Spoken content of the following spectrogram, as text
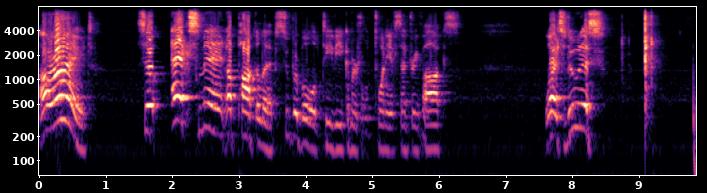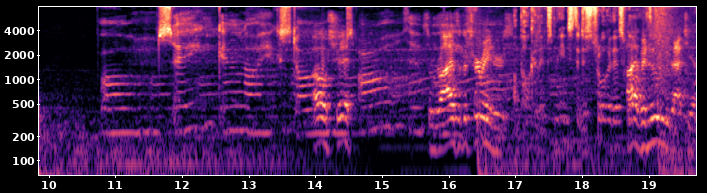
All right. So X Men Apocalypse Super Bowl TV commercial, 20th Century Fox. Let's do this. Oh shit. It's the rise of the Terminators. Apocalypse means to destroy this world. I world. haven't knew that yet.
